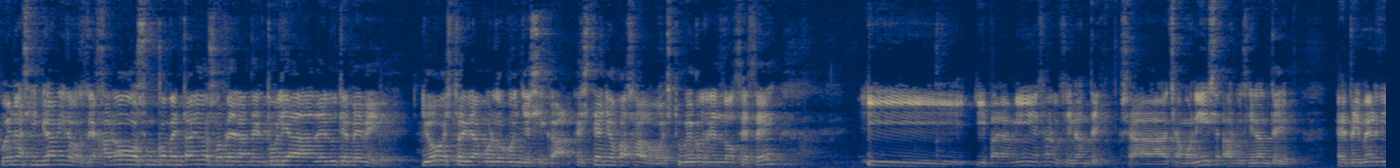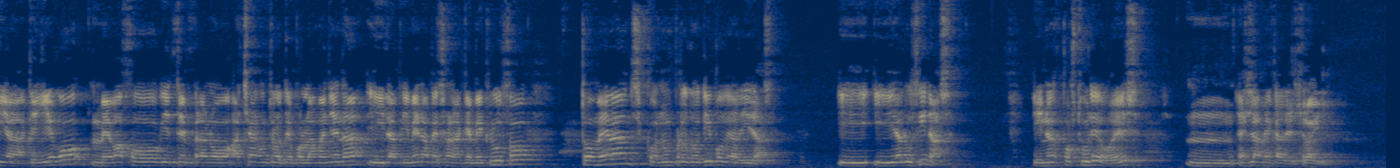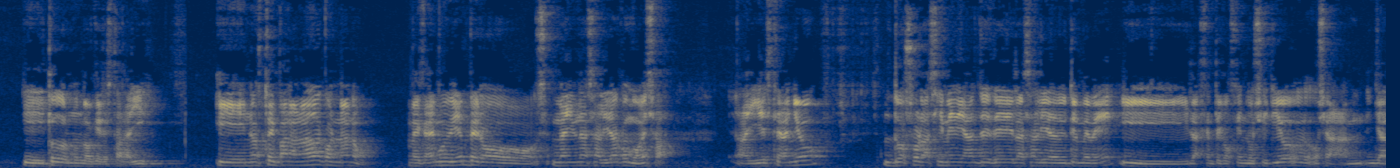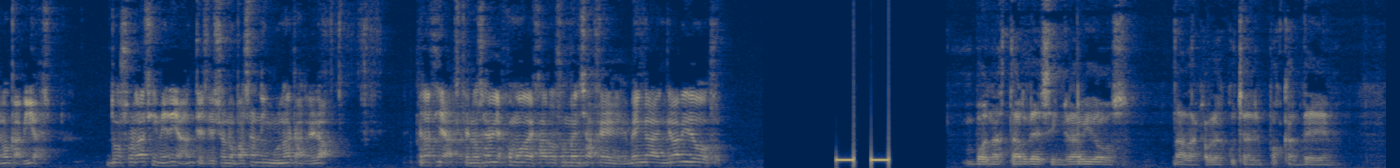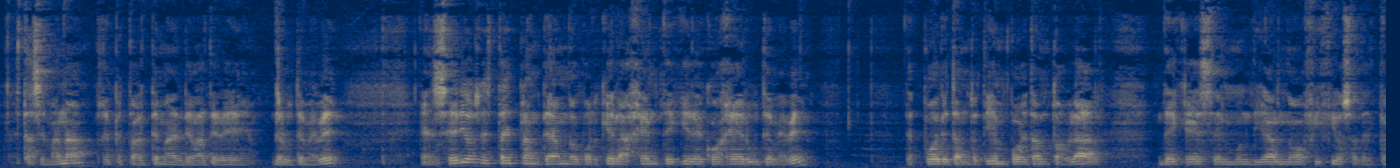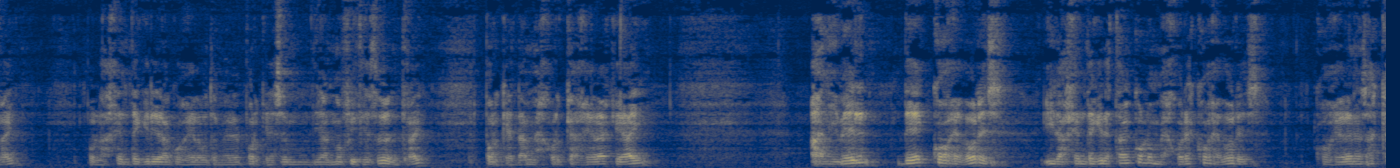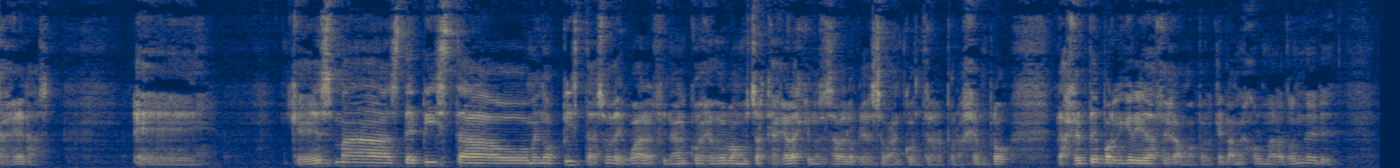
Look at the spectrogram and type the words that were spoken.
Buenas ingrávidos, dejaros un comentario sobre la tertulia del UTMB. Yo estoy de acuerdo con Jessica. Este año pasado estuve corriendo CC y, y para mí es alucinante. O sea, Chamonix, alucinante. El primer día que llego, me bajo bien temprano a echar un trote por la mañana y la primera persona que me cruzo, Tom Evans con un prototipo de Adidas. Y, y alucinas. Y no es postureo, es, mm, es la meca del trail. Y todo el mundo quiere estar allí. Y no estoy para nada con Nano. Me cae muy bien, pero no hay una salida como esa. Ahí este año, dos horas y media antes de la salida de UTMB y la gente cogiendo sitio, o sea, ya no cabías. Dos horas y media antes, eso no pasa en ninguna carrera. Gracias, que no sabías cómo dejaros un mensaje. Venga, ingrávidos. Buenas tardes, ingrávidos. Nada, acabo de escuchar el podcast de esta semana respecto al tema del debate de, del UTMB. ¿En serio os estáis planteando por qué la gente quiere correr UTMB? Después de tanto tiempo, de tanto hablar de que es el mundial no oficioso del trail. Pues la gente quiere ir a correr a UTMB porque es el mundial no oficioso del trail. Porque es la mejor carrera que hay a nivel de corredores. Y la gente quiere estar con los mejores corredores. Correr en esas carreras. Eh, que es más de pista o menos pista, eso da igual. Al final el corredor va a muchas carreras que no se sabe lo que se va a encontrar. Por ejemplo, la gente porque quiere ir a Cegama, porque es la mejor maratón de,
